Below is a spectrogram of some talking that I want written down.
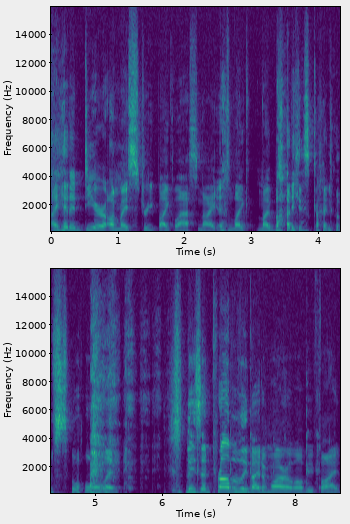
I hit a deer on my street bike last night, and like my body's kind of swollen." They said probably by tomorrow I'll be fine.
